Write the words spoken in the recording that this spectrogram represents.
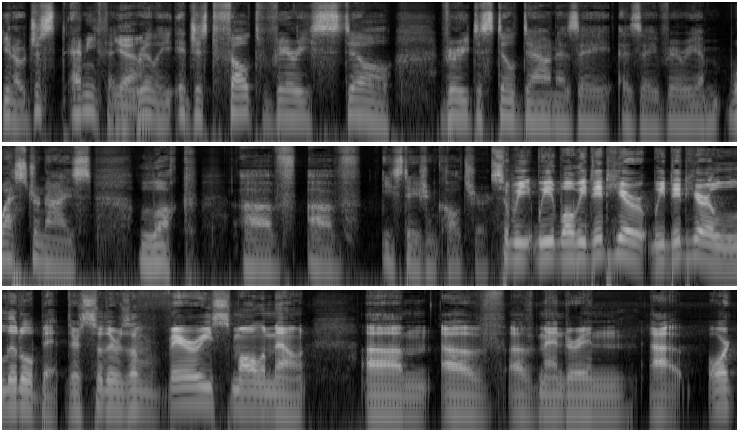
you know, just anything. Yeah. Really, it just felt very still, very distilled down as a as a very um, westernized look of of East Asian culture. So we, we well we did hear we did hear a little bit. There's so there was a very small amount um, of of Mandarin uh, or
